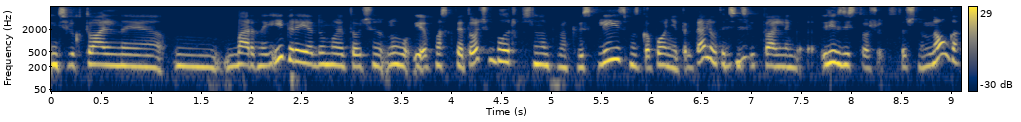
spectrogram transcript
интеллектуальные барные игры, я думаю, это очень, ну, в Москве это очень было распространено, например, Квизплиз, Мозгопони и так далее, вот эти интеллектуальные, их здесь тоже достаточно много,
